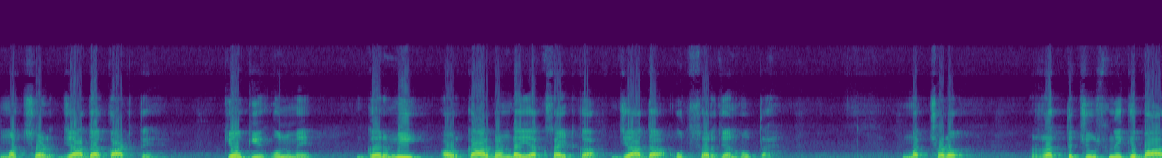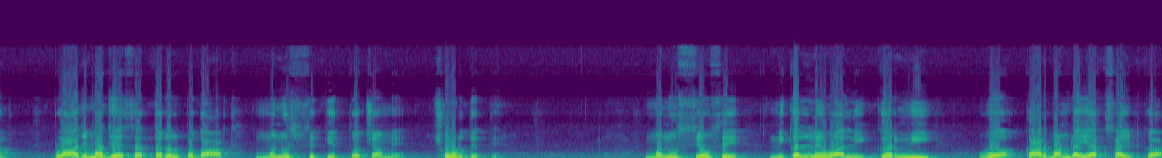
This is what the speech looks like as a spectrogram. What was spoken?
मच्छर ज़्यादा काटते हैं, क्योंकि उनमें गर्मी और कार्बन डाइऑक्साइड का ज़्यादा उत्सर्जन होता है। मच्छर रक्त चूसने के बाद प्लाज्मा जैसा तरल पदार्थ मनुष्य के त्वचा में छोड़ देते हैं। मनुष्यों से निकलने वाली गर्मी व कार्बन डाइऑक्साइड का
